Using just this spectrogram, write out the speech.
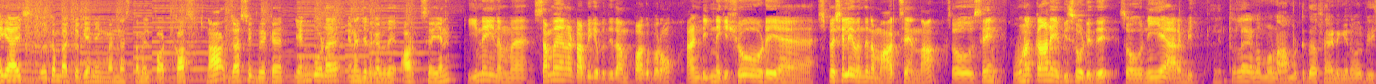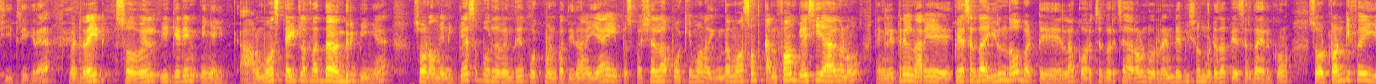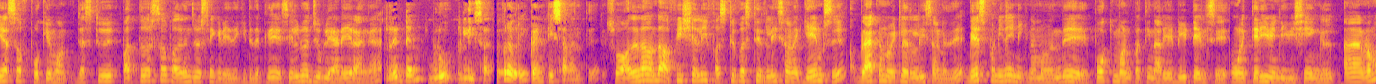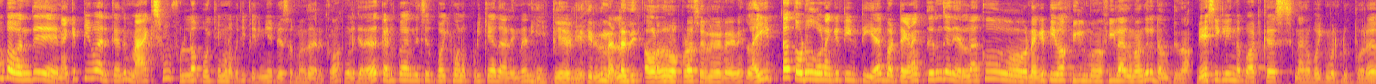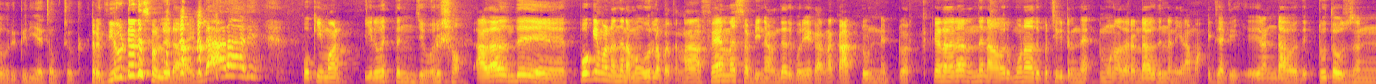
Hey guys welcome back to gaming மேன்னஸ் Tamil podcast நான் ஜாஸ்டிக் breaker எங்கூட இணைஞ்சிருக்கிறது ஆர்க் சயன் இன்னைக்கு நம்ம செம்மையான டாப்பிக்கை பற்றி தான் பார்க்க போகிறோம் அண்ட் இன்னைக்கு ஷோவுடைய ஸ்பெஷலே வந்து நம்ம ஆர்க் சயன் தான். ஸோ சேன் உனக்கான எபிசோடு இது. ஸோ நீயே ஆரம்பி. லிட்டரலாக என்னமோ நான் மட்டும் தான் ஃபேனுங்க என்னமோ பேசிகிட்டு இருக்கிறேன். But right so well we get in நீங்கள் ஆல்மோஸ்ட் டைட்டில் பார்த்து தான் வந்திருப்பீங்க. ஸோ நம்ம இன்னைக்கு பேச போகிறது வந்து போக்கிமான் பற்றி தான். ஏன் இப்போ ஸ்பெஷலாக போக்கிமான் அது இந்த மாதம் கன்ஃபார்ம் பேசியே ஆகணும். நாங்கள் லிட்டரல் நிறைய பேசுகிறதா இருந்தோம் பட் எல்லாம் குறைச்ச குறைச்ச அரௌண்ட் ஒரு ரெண்டு எபிசோட் மட்டும் தான் பேசுகிறதா இருக்கும். So twenty five years of Pokemon just பத்து வருஷம் பதினஞ்சு வருஷம் கிடையாது கிட்டத்தட்ட சில்வர் ஜூப்ளி அடையிறாங்க. ரெட் அண்ட் ப்ளூ ரிலீஸ் ஆகுது பிப்ரவரி டுவெண்ட்டி செவன்த்து ஸோ அதுதான் வந்து அஃபிஷியலி ஃபஸ்ட்டு ஃபஸ்ட்டு ரிலீஸ் ஆன கேம்ஸு பிளாக் அண்ட் ஒயிட்டில் ரிலீஸ் ஆனது. பேஸ் பண்ணி தான் இன்றைக்கி நம்ம வந்து போக்கிமான் பற்றி நிறைய டீட்டெயில்ஸு உங்களுக்கு தெரிய வேண்டிய விஷயங்கள். ரொம்ப வந்து நெகட்டிவாக இருக்கிறது மேக்ஸிமம் ஃபுல்லாக போக்கிமானை பற்றி பெருமையாக பேசுகிற மாதிரி தான் இருக்கும். உங்களுக்கு ஏதாவது கடுப்பாக இருந்துச்சு போக்கிமானை பிடிக்காத ஆளுங்கன்னா நீங்கள் இப்போயே வெளியேறது நல்லது. அவ்வளோதான் ஒப்படா சொல்லுவேன் நான். லைட்டாக தொடுவோம் நெகட்டிவிட்டியை பட் எனக்கு தெரிஞ்சது எல்லாருக்கும் நெகட்டிவாக ஃபீல் ஃபீல் ஆகுமாங்கிற டவுட்டு தான். பேசிக்கலி இந்த பாட்காஸ்ட் நாங்கள் போக்கிமான் கொடுக்க போகிற ஒரு பெரிய சவுக் சவுக் சொல்லுடா. போக்கிமான் இருபத்தஞ்சு வருஷம். அதாவது வந்து போக்கேமான் வந்து நம்ம ஊரில் பார்த்தோம்னா ஃபேமஸ் அப்படின்னா வந்து அதுக்கு ஒரே காரணம் கார்ட்டூன் நெட்வொர்க் கிட்டத்தட்ட வந்து நான் ஒரு மூணாவது படிச்சுக்கிட்டு இருந்தேன். மூணாவது ரெண்டாவதுன்னு நினைக்கிறேன். ஆமாம் எக்ஸாக்ட்லி ரெண்டாவது two thousand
